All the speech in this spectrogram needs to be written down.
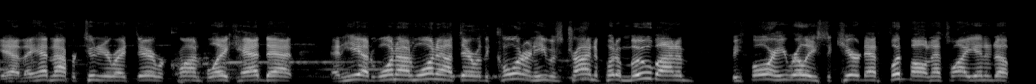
Yeah, they had an opportunity right there where Quan Blake had that, and he had one on one out there with the corner, and he was trying to put a move on him before he really secured that football, and that's why he ended up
